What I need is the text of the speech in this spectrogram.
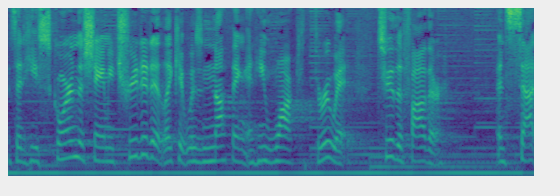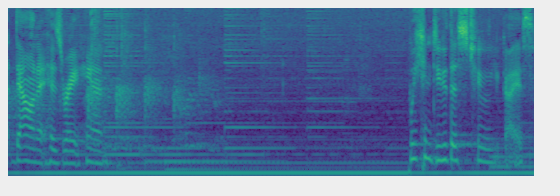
It said he scorned the shame, he treated it like it was nothing, and he walked through it to the Father and sat down at his right hand. We can do this too, you guys.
